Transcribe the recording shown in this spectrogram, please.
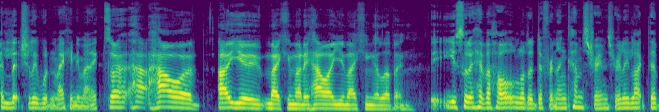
I literally wouldn't make any money. So how, how are, are you making money? How are you making a living? You sort of have a whole lot of different income streams, really. Like the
